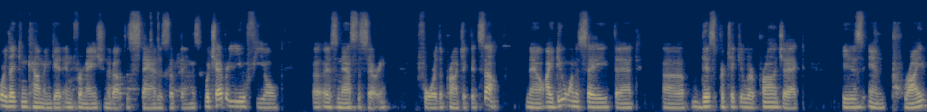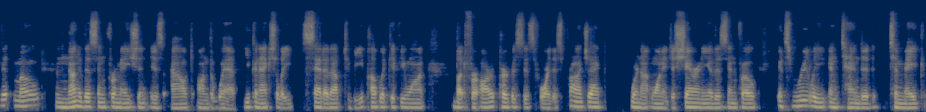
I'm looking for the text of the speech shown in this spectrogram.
where they can come and get information about the status of things, whichever you feel uh, is necessary for the project itself. Now, I do want to say that uh, this particular project is in private mode. None of this information is out on the web. You can actually set it up to be public if you want, but for our purposes for this project, we're not wanting to share any of this info it's really intended to make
